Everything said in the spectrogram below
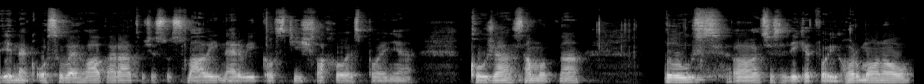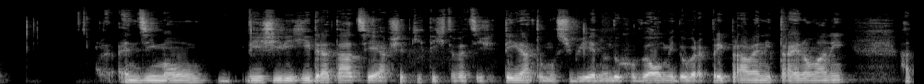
jednak osového aparátu, čo sú svaly, nervy, kosti, šlachové spojenia, koža samotná, plus čo sa týka tvojich hormónov, enzymov, výživy, hydratácie a všetkých týchto vecí, že ty na to musíš byť jednoducho veľmi dobre pripravený, trénovaný a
